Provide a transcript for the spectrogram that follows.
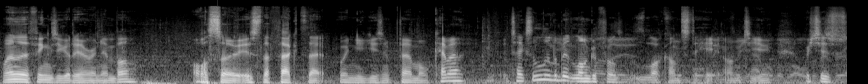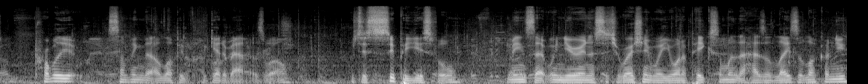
One of the things you got to remember also is the fact that when you're using thermal camera, it takes a little bit longer for lock-ons to hit onto you, which is probably something that a lot of people forget about as well, which is super useful. It means that when you're in a situation where you want to peek someone that has a laser lock on you,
